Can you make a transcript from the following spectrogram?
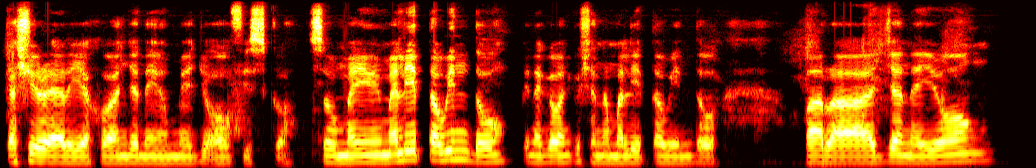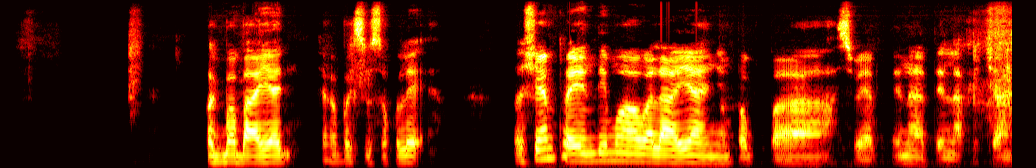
cashier area ko. Andyan na yung medyo office ko. So, may maliit na window. Pinagawan ko siya ng maliit na window para dyan na yung pagbabayad at pagsusukli. So, syempre, hindi mawawala yan. Yung papaswerte natin, Lucky Charm.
